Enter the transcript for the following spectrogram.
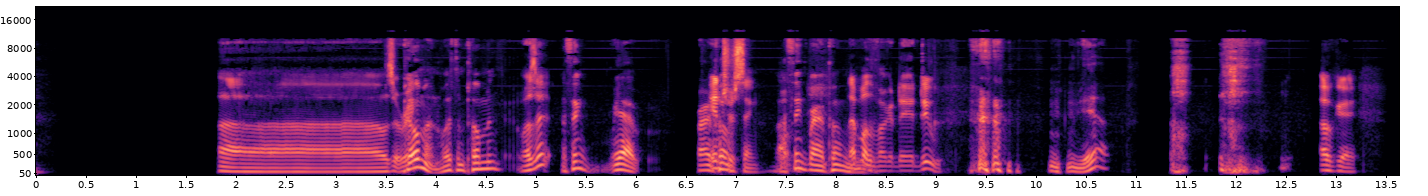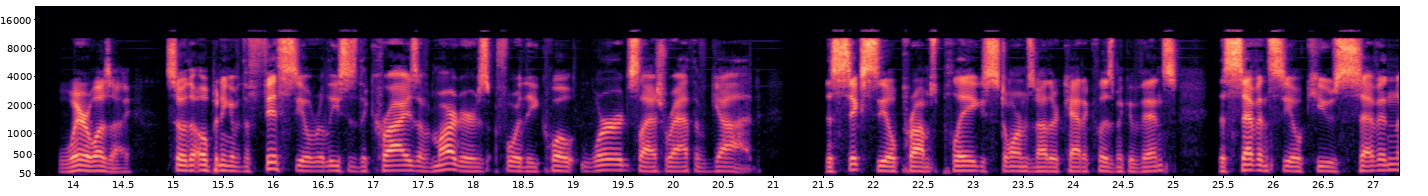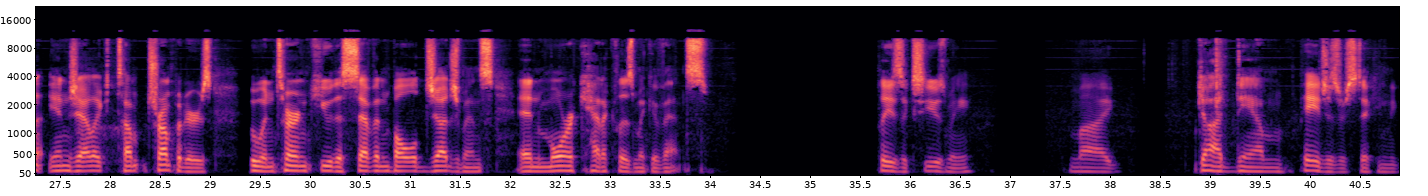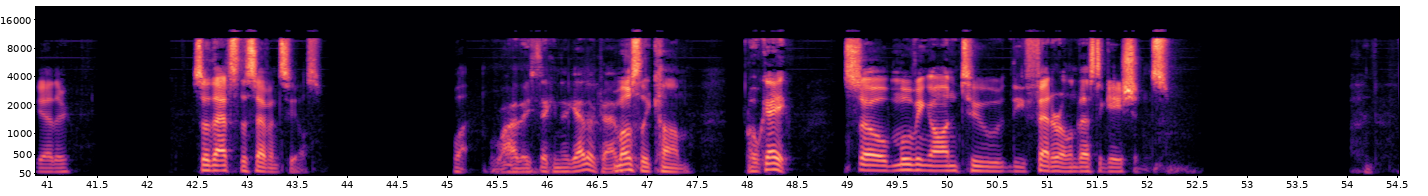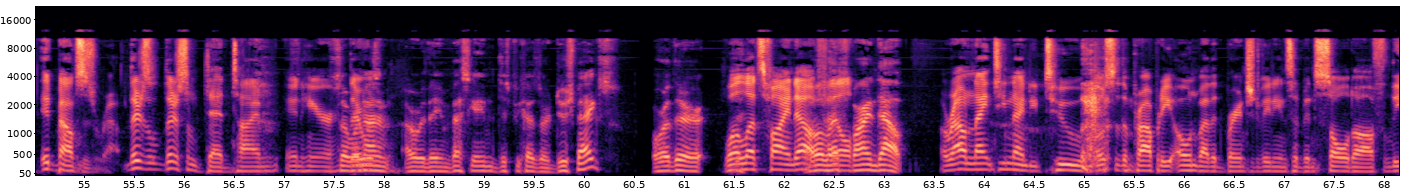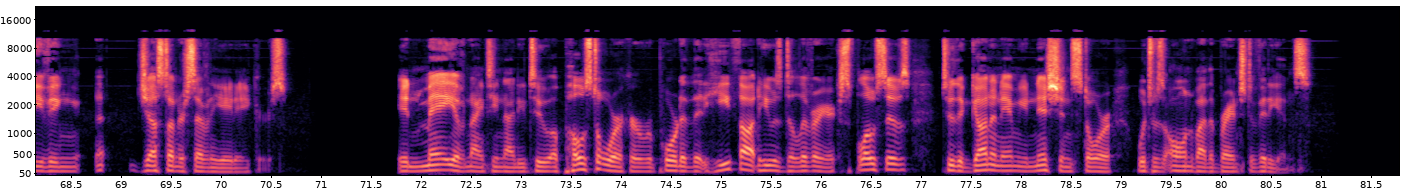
Uh, was it Rick? Pillman. Wasn't Pillman? Was it I think, yeah. Brian Pillman. interesting? I think Brian Pillman. that motherfucker did too. yeah. Okay, where was I? So the opening of the fifth seal releases the cries of martyrs for the quote word slash wrath of God. The sixth seal prompts plagues, storms, and other cataclysmic events. The seventh seal cues seven angelic tum- trumpeters, who in turn cue the seven bold judgments and more cataclysmic events. Please excuse me. My goddamn pages are sticking together. So that's the seven seals. What? Why are they sticking together, Travis? Mostly come. okay. So moving on to the federal investigations. It bounces around. There's there's some dead time in here. So There we're was- not. Are they investigating just because they're douchebags, or they're? well, let's find out. oh, Phil. let's find out. Around 1992, most of the property owned by the Branch Davidians had been sold off, leaving uh, just under 78 acres. In May of 1992, a postal worker reported that he thought he was delivering explosives to the gun and ammunition store, which was owned by the Branch Davidians.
